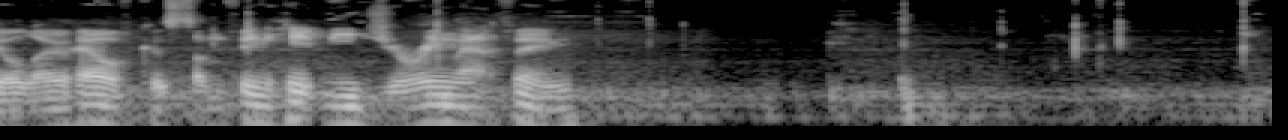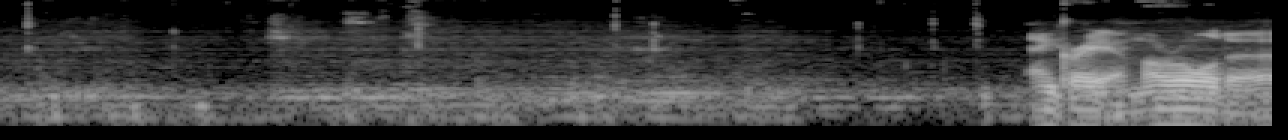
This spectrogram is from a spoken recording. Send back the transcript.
still low health because something hit me during that thing. And great, a Marauder.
